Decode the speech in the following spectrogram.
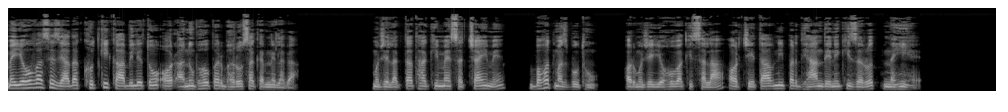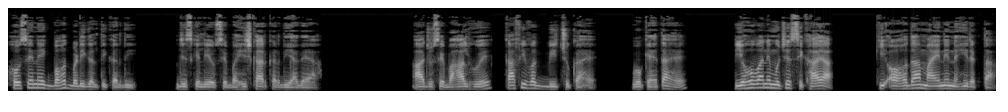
मैं यहोवा से ज़्यादा खुद की काबिलियतों और अनुभव पर भरोसा करने लगा। मुझे लगता था कि मैं सच्चाई में बहुत मज़बूत हूँ और मुझे यहोवा की सलाह और चेतावनी पर ध्यान देने की ज़रूरत नहीं है। होसे ने एक बहुत बड़ी गलती कर दी, जिसके लिए उसे बहिष्कार कर दिया गया। आज उसे बहाल हुए काफ़ी वक्त बीत चुका है। वो कहता है, यहोवा ने मुझे सिखाया कि ओहदा मायने नहीं रखता,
